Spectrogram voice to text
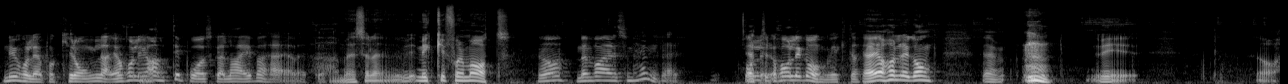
nu håller jag på att krångla. Jag håller ju alltid på att ska lajva här, jag vet du. Ja, men så det, mycket format. Ja, men vad är det som händer? Håll, tror- håll igång Viktor. Ja, jag håller igång. Eh, Vi, ja,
